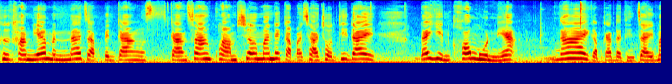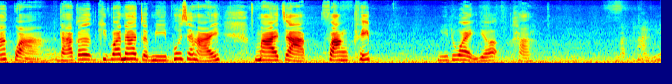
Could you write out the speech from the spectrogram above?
คือคำนี้มันน่าจะเป็นการการสร้างความเชื่อมั่นให้กับประชาชนที่ได้ได้ยินข้อมูลเนี้ยง่ายกับการตัดสินใจมากกว่านะก็คิดว่าน่าจะมีผู้เสียหายมาจากฟังคลิปนี้ด้วยเยอะค่ะ หลักฐานที่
